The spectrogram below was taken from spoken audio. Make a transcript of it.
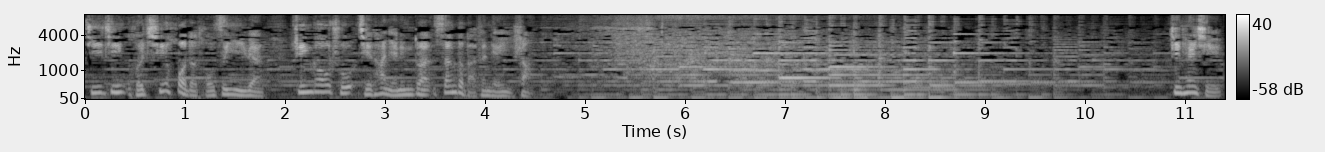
基金和期货的投资意愿均高出其他年龄段三个百分点以上。今天起，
